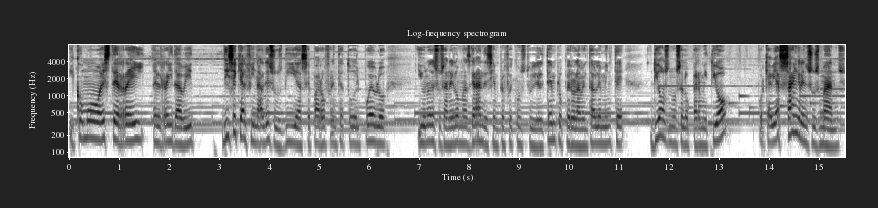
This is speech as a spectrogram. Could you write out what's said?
y cómo este rey, el rey David, dice que al final de sus días se paró frente a todo el pueblo y uno de sus anhelos más grandes siempre fue construir el templo, pero lamentablemente Dios no se lo permitió porque había sangre en sus manos.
